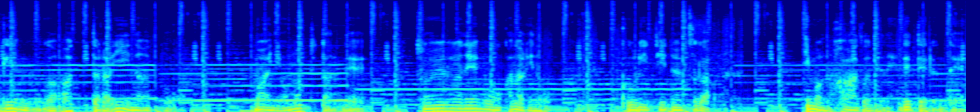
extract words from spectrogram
ゲームがあったらいいなと前に思ってたんでそれがねもうかなりのクオリティのやつが今のハードでね出てるんで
